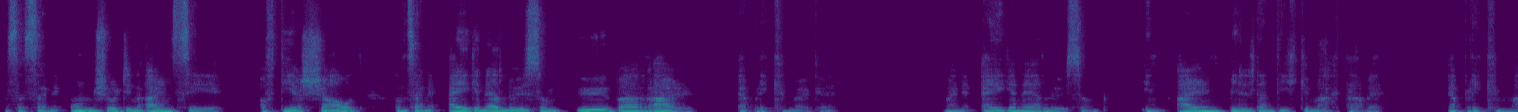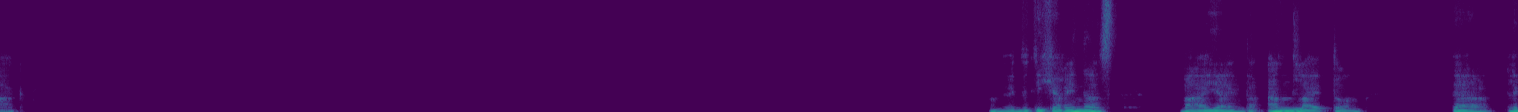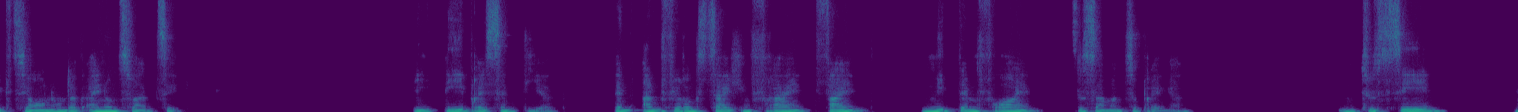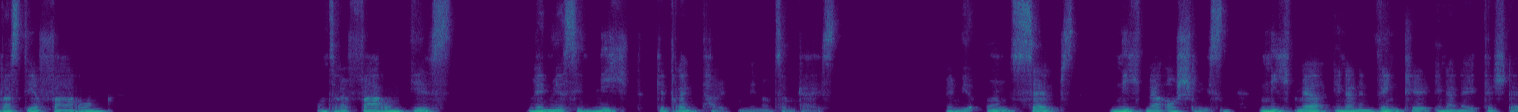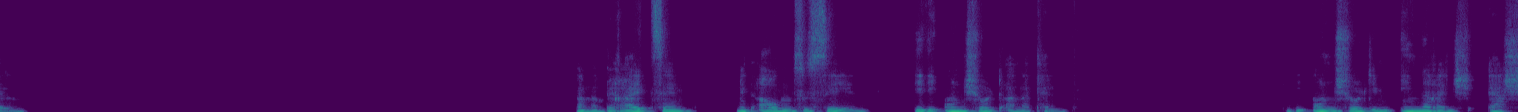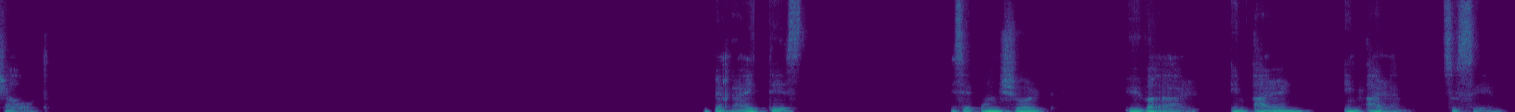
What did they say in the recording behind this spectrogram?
Dass er seine Unschuld in allen sehe, auf die er schaut und seine eigene Erlösung überall erblicken möge. Meine eigene Erlösung in allen Bildern, die ich gemacht habe, erblicken mag. Und wenn du dich erinnerst, war ja in der Anleitung der Lektion 121 die Idee präsentiert, den Anführungszeichen Feind mit dem Freund zusammenzubringen um zu sehen, was die Erfahrung, unsere Erfahrung ist, wenn wir sie nicht getrennt halten in unserem Geist. Wenn wir uns selbst nicht mehr ausschließen, nicht mehr in einen Winkel, in eine Ecke stellen. sondern bereit sind, mit Augen zu sehen, die die Unschuld anerkennt die die Unschuld im Inneren erschaut. Die bereit ist, diese Unschuld überall, in allen, in allem zu sehen.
